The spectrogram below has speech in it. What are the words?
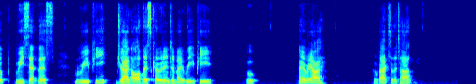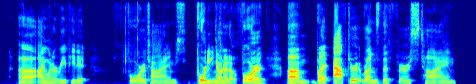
oop, reset this. Repeat. Drag all this code into my repeat. Oop. There we are. Go back to the top. Uh, I want to repeat it four times. 40. No, no, no. Four. Um, but after it runs the first time,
